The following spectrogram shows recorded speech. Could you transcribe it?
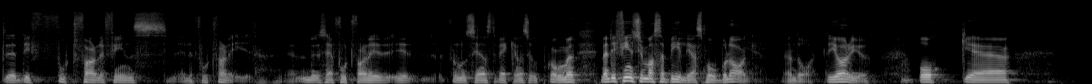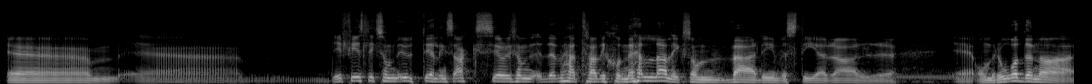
det fortfarande finns, eller fortfarande, nu säger jag fortfarande i- i- från de senaste veckornas uppgång, men, men det finns ju massa billiga småbolag ändå. Det gör det ju. Och eh, eh, eh, det finns liksom utdelningsaktier och liksom de här traditionella liksom värdeinvesterar områdena,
